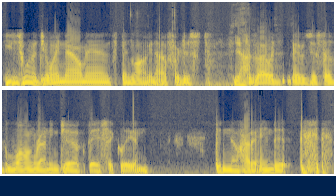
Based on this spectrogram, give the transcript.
you just want to join now, man? It's been long enough. We're just Yeah. because I would. It was just a long running joke, basically, and didn't know how to end it.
